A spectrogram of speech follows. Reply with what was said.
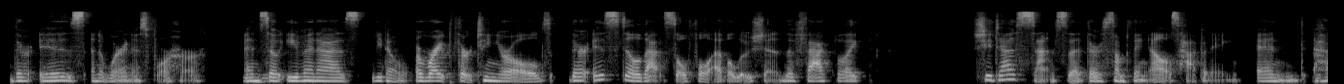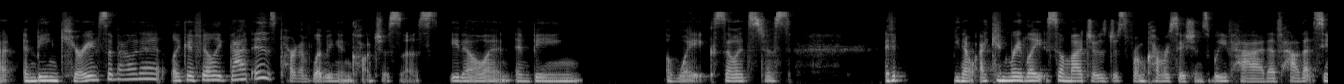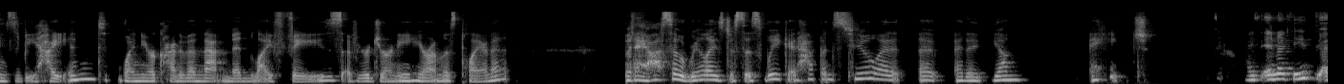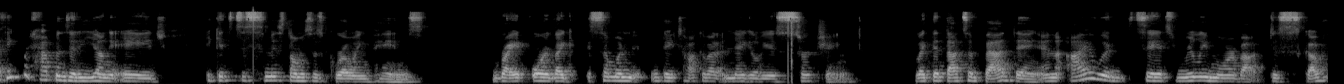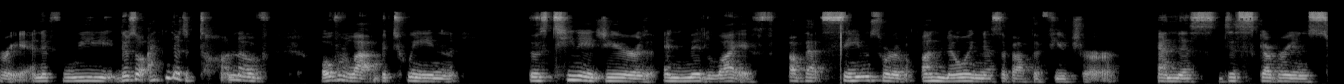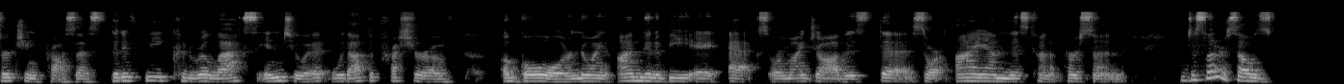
there is an awareness for her. Mm-hmm. And so, even as, you know, a ripe 13 year old, there is still that soulful evolution. The fact, like, she does sense that there's something else happening and mm-hmm. and being curious about it like i feel like that is part of living in consciousness you know and and being awake. So it's just it you know i can relate so much it was just from conversations we've had of how that seems to be heightened when you're kind of in that midlife phase of your journey here on this planet. But i also realized just this week it happens too at a, at a young age I, and I think I think what happens at a young age, it gets dismissed almost as growing pains, right? Or like someone they talk about it negatively as searching, like that that's a bad thing. And I would say it's really more about discovery. And if we there's a, I think there's a ton of overlap between those teenage years and midlife of that same sort of unknowingness about the future and this discovery and searching process that if we could relax into it without the pressure of a goal or knowing I'm going to be a X or my job is this or I am this kind of person and just let ourselves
